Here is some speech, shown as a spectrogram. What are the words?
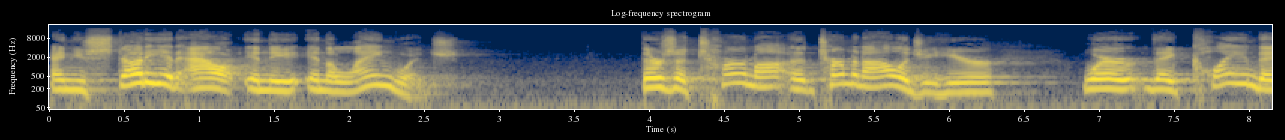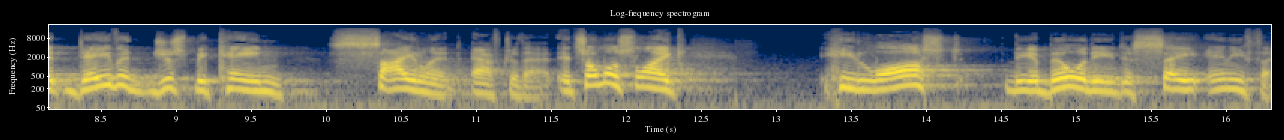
and you study it out in the, in the language, there's a, term, a terminology here where they claim that David just became silent after that. It's almost like he lost the ability to say anything.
